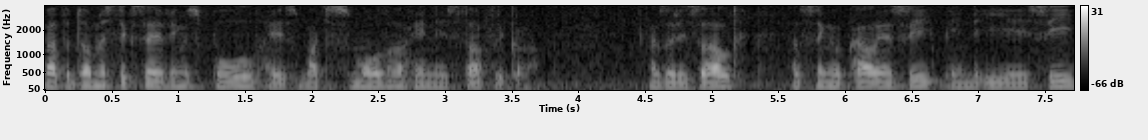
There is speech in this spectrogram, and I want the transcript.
But the domestic savings pool is much smaller in East Africa. As a result, a single currency in the EAC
